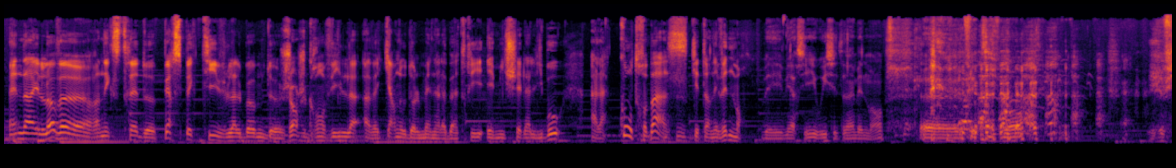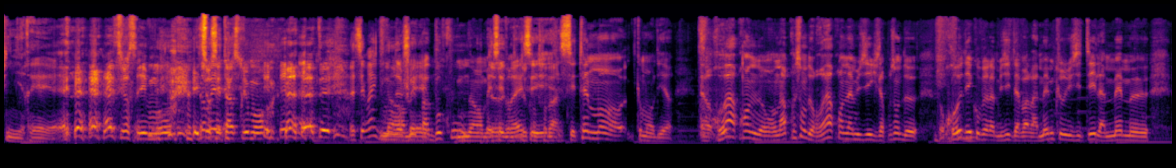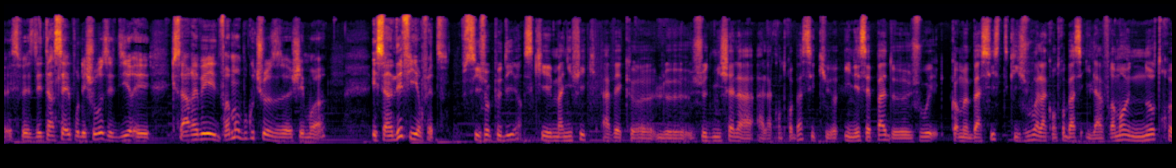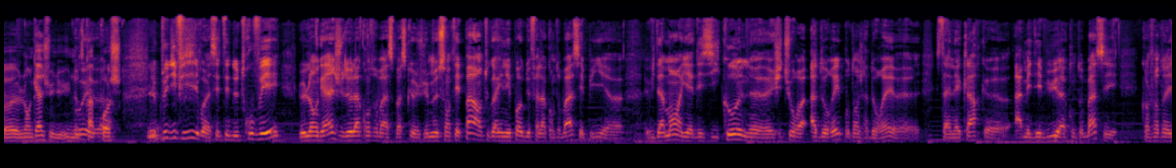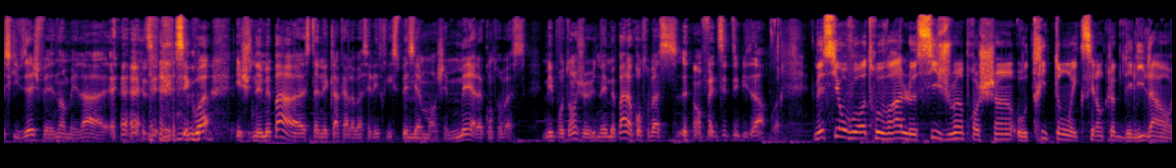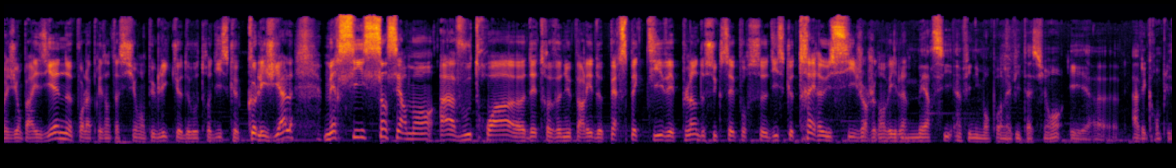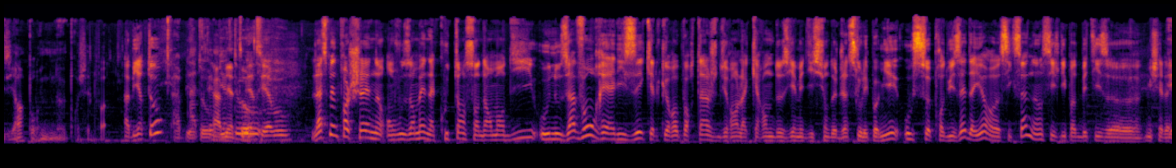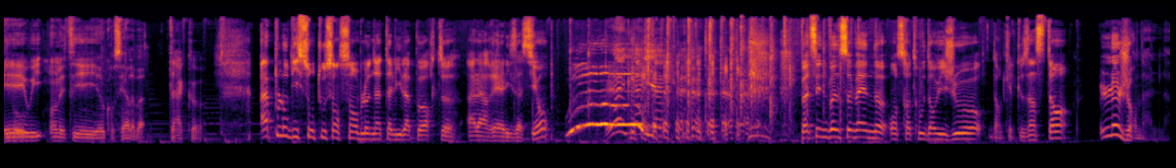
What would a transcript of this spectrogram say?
And I Love Her, un extrait de Perspective, l'album de Georges Granville avec Arnaud Dolmen à la batterie et Michel Alibo à la contrebasse, qui est un événement. Mais merci, oui, c'est un événement. Euh, effectivement. Je finirai euh, sur ces mots et sur cet instrument. C'est vrai que vous Non, ne jouez mais- pas beaucoup. Non, mais c'est vrai, c'est tellement, comment dire, euh, réapprendre, on a l'impression de réapprendre la musique, j'ai l'impression de redécouvrir la musique, d'avoir la même curiosité, la même euh, espèce d'étincelle pour des choses et de dire et que ça a réveillé vraiment beaucoup de choses chez moi. Et c'est un défi en fait. Si je peux dire, ce qui est magnifique avec euh, le jeu de Michel à, à la contrebasse, c'est qu'il n'essaie pas de jouer comme un bassiste qui joue à la contrebasse. Il a vraiment un autre euh, langage, une, une autre Oui, approche. Le plus difficile, voilà, c'était de trouver le langage de la contrebasse parce que je me sentais pas, en tout cas à une époque, de faire la contrebasse. Et puis, euh, évidemment, il y a des icônes, j'ai toujours adoré. Pourtant, j'adorais Stanley Clark à mes débuts à la contrebasse. Et quand j'entendais ce qu'il faisait, je fais non, mais là, c'est- quoi? Et je n'aimais pas euh, Stanley Clark à la basse électrique spécialement. J'aimais à la contrebasse. Mais pourtant, je n'aimais pas la contrebasse. en fait, c'était bizarre. Quoi. Mais si on vous retrouvera le 6 juin prochain au Triton, excellent club des Lilas en région parisienne, pour la présentation en public de votre disque collégial. Merci sincèrement à vous trois euh, d'être venus parler de perspective et plein de succès pour ce disque très réussi, Georges Granville. Merci infiniment pour l'invitation et euh, avec grand plaisir pour une prochaine fois. À bientôt. À bientôt. À bientôt. bientôt. Merci à vous. La semaine prochaine, on vous emmène à Coutances en Normandie où nous avons réalisé quelques reportages durant la 42e édition de Jazz sous les pommiers où se produisait d'ailleurs euh, Sixon, hein, si je dis pas de bêtises, euh, Michel Alibo. Et oui, on était au concert là-bas. D'accord. Applaudissons tous ensemble Nathalie Laporte à la réalisation. Passez une bonne semaine. On se retrouve dans 8 jours. Dans quelques instants, le journal.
